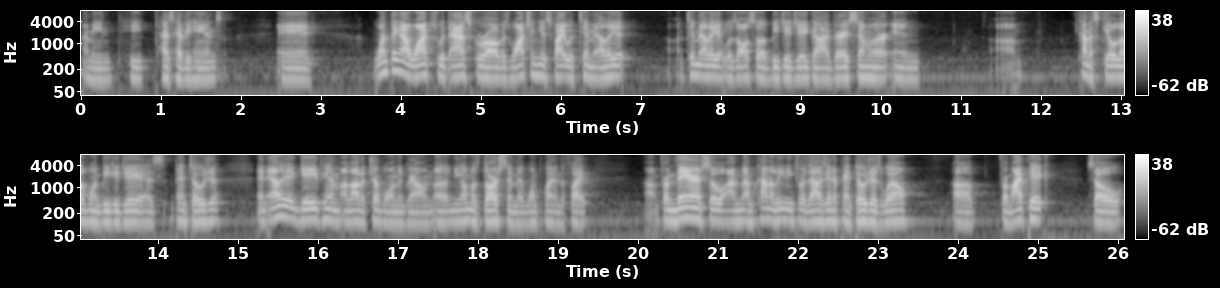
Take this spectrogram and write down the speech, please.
I mean, he has heavy hands. And one thing I watched with Askarov is watching his fight with Tim Elliott. Uh, Tim Elliott was also a BJJ guy, very similar in um, kind of skill level in BJJ as Pantoja and Elliott gave him a lot of trouble on the ground. Uh, he almost darsed him at one point in the fight. Um, from there, so I'm, I'm kind of leaning towards Alexander Pantoja as well uh, for my pick. So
